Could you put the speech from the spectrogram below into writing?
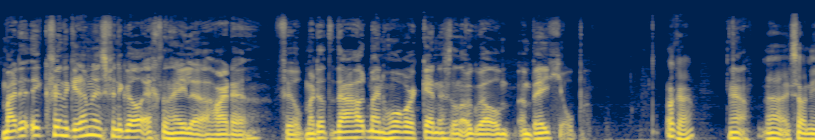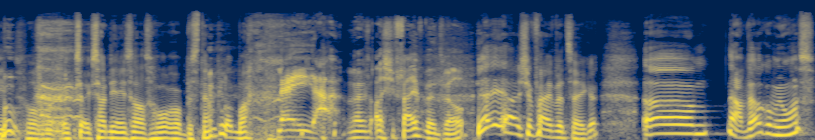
Maar de, ik vind de Gremlins vind ik wel echt een hele harde Maar dat, daar houdt mijn horrorkennis dan ook wel een, een beetje op. Oké. Ja. Ja, ik zou niet eens horror, ik zou, ik zou het niet eens als horror bestempelen, maar Nee, ja. Als je vijf bent wel. ja, ja, als je vijf bent zeker. Ehm, nou, welkom jongens.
